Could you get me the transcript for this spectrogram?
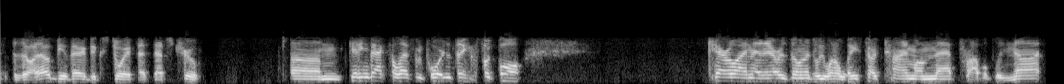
that's bizarre. That would be a very big story if that, that's true. Um, getting back to less important thing, football. Carolina and Arizona. Do we want to waste our time on that? Probably not.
